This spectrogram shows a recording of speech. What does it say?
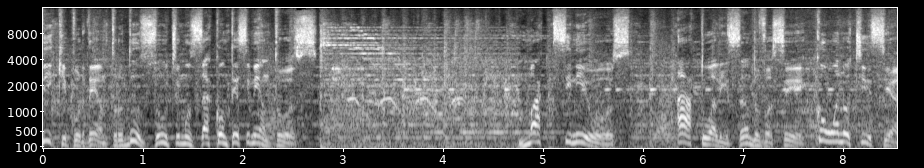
Fique por dentro dos últimos acontecimentos. Maxi News. Atualizando você com a notícia.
